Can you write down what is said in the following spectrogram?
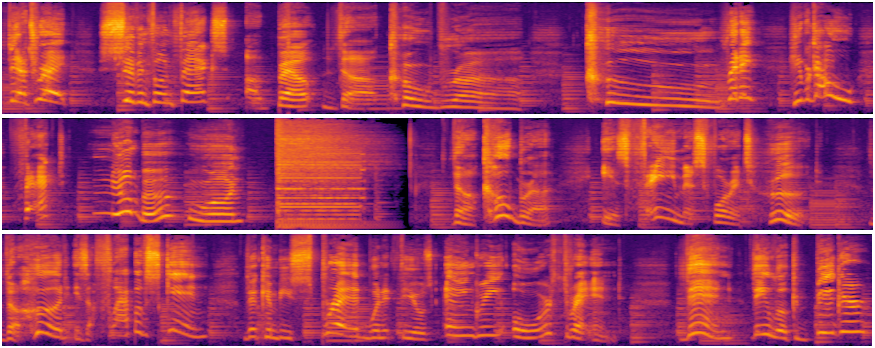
That's right! Seven fun facts about the cobra. Cool. Ready? Here we go. Fact number one. The cobra is famous for its hood. The hood is a flap of skin that can be spread when it feels angry or threatened. Then they look bigger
